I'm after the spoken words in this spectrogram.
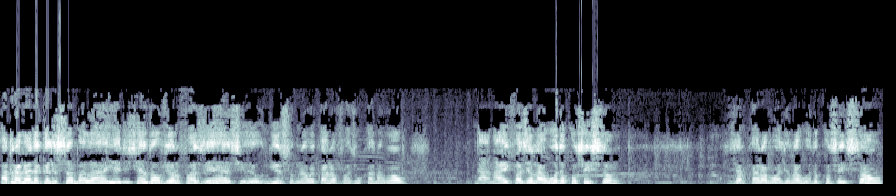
Através daquele samba lá, e eles resolveram fazer, se reunir sobre o carnaval, fazer o carnaval. Na, na, aí fazia na Rua da Conceição. Fizeram carnaval ali na Rua da Conceição.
